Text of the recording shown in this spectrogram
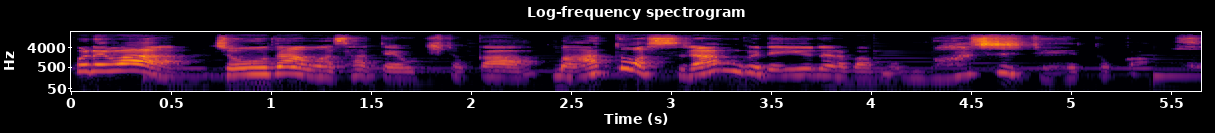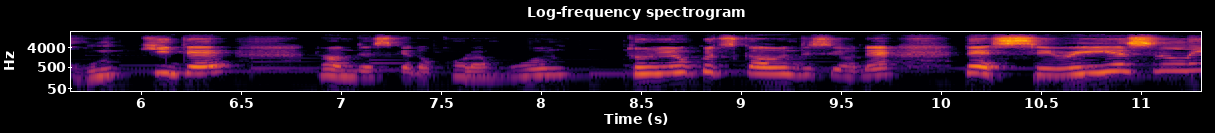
これは冗談はさておきとか、まああとはスラングで言うならばもうマジで？とか本気で？なんですけど、これ本当によく使うんですよね。で、seriously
